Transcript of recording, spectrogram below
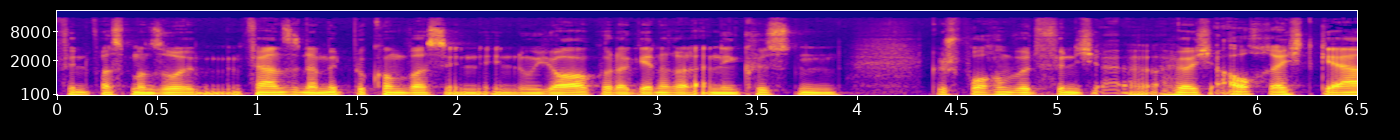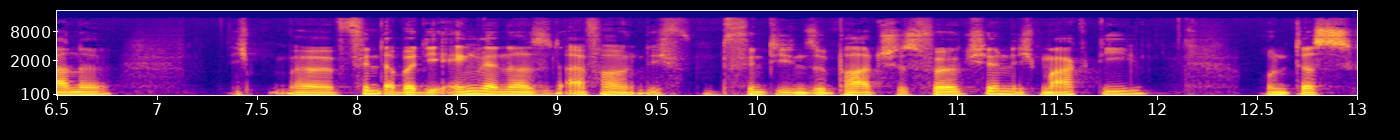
finde, was man so im Fernsehen da mitbekommt, was in, in New York oder generell an den Küsten gesprochen wird, finde ich, äh, höre ich auch recht gerne. Ich äh, finde aber die Engländer sind einfach, ich finde die ein sympathisches Völkchen, ich mag die und das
